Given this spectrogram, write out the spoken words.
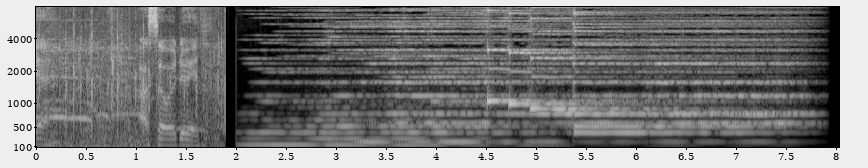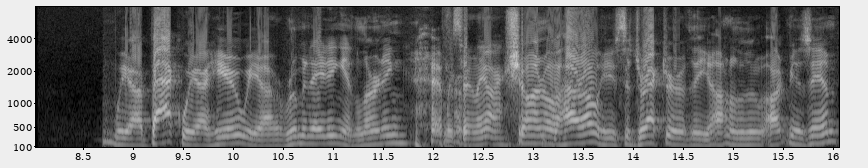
Yeah, that's how we do it. Are back, we are here, we are ruminating and learning. We certainly are. Sean O'Harrow, he's the director of the Honolulu Art Museum.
